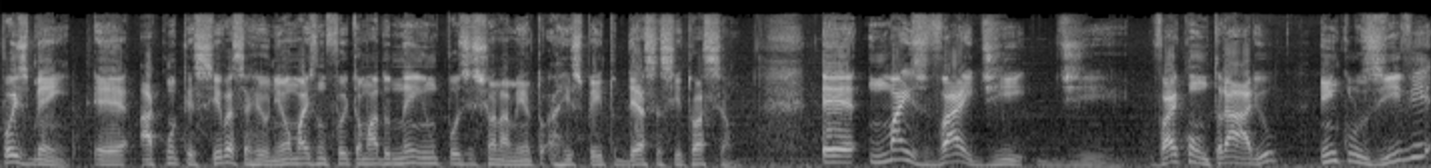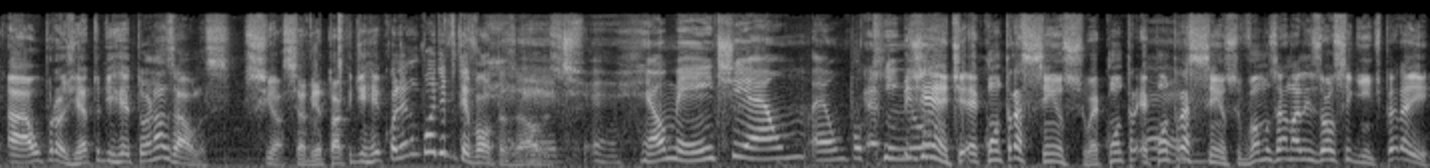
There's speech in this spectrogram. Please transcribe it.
Pois bem, é, aconteceu essa reunião, mas não foi tomado nenhum posicionamento a respeito dessa situação. É, mas vai de, de vai contrário inclusive ao projeto de retorno às aulas. Se, se haver toque de recolher, não pode ter volta às é, aulas. É, realmente é um, é um pouquinho. É, gente, é contrassenso, é, contra, é, é. contrassenso. Vamos analisar o seguinte: peraí,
